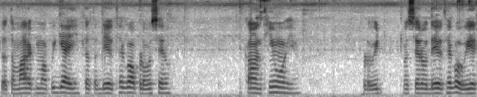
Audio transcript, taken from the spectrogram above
તો તો માર્ગમાં પીગ્યા. તો તો દેવ થઈ ગયો આપણો વસેરો. કામ થયું હોય. આપણો વસેરો દેવ થઈ ગયો વીર.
